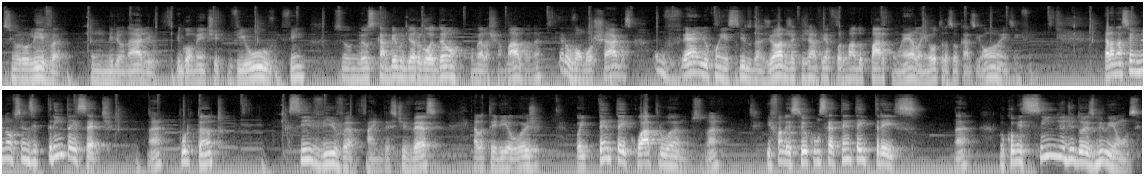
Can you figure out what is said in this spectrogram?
senhor Oliva, um milionário igualmente viúvo, enfim, meus cabelos de algodão, como ela chamava, né? Era o Valmor Chagas, um velho conhecido da Georgia que já havia formado par com ela em outras ocasiões, enfim. Ela nasceu em 1937, né? Portanto, se viva ainda estivesse, ela teria hoje 84 anos, né? E faleceu com 73, né? No comecinho de 2011.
